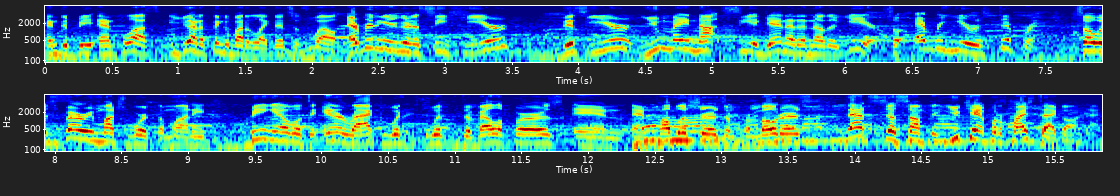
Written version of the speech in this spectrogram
And to be, and plus, you got to think about it like this as well. Everything you're going to see here this year, you may not see again at another year. So every year is different. So it's very much worth the money. Being able to interact with, with developers and, and publishers and promoters, that's just something, you can't put a price tag on that.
